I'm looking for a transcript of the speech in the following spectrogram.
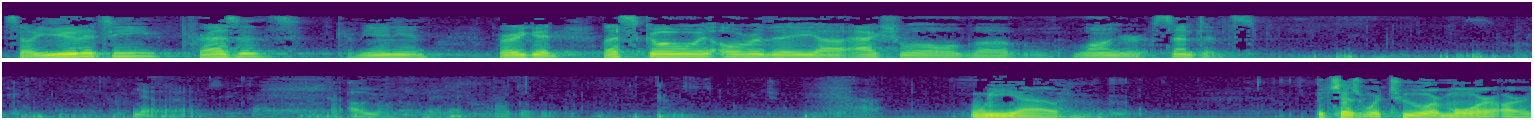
So unity, presence, communion. Very good. Let's go over the uh, actual uh, longer sentence. No. I'll go. We uh, it says where two or more are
